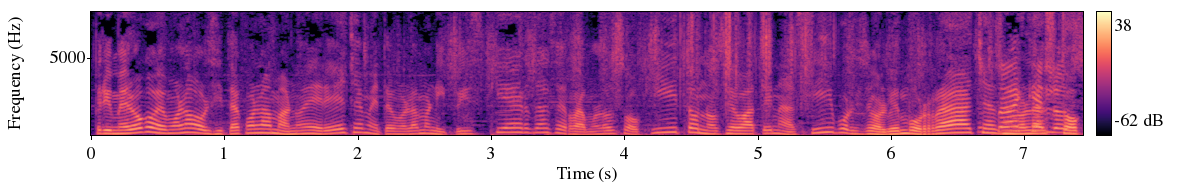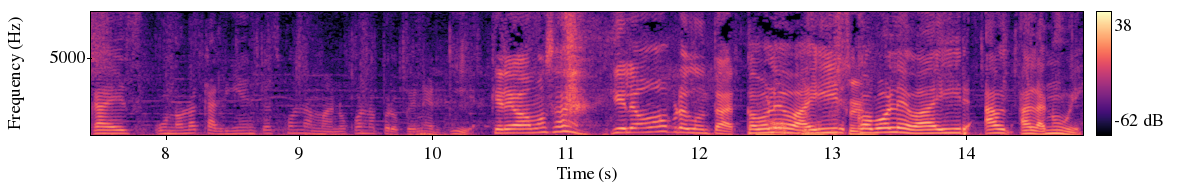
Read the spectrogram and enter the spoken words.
Primero cogemos la bolsita con la mano derecha, metemos la manito izquierda, cerramos los ojitos, no se baten así porque se vuelven borrachas, uno que las los- toca es, uno la calienta es con la mano con la propia energía. ¿Qué le vamos a, qué le vamos a preguntar? ¿Cómo No, le va a pregunte ir, usted. cómo le va a ir a, a la nube?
